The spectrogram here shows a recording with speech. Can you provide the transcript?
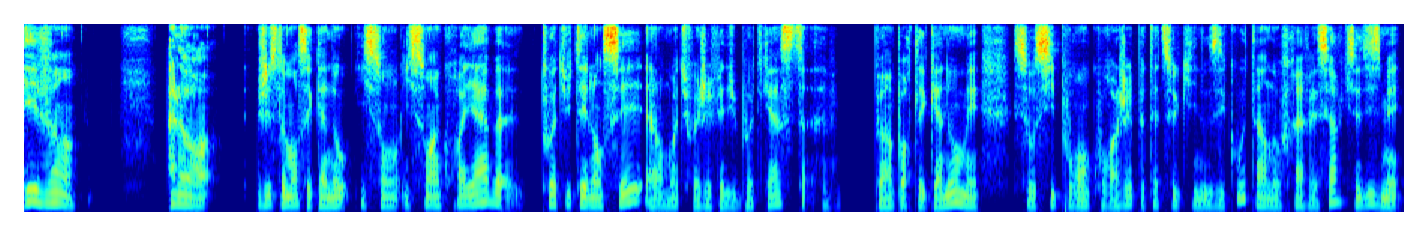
et 20. Alors, justement, ces canaux, ils sont, ils sont incroyables. Toi, tu t'es lancé. Alors, moi, tu vois, j'ai fait du podcast. Euh, Peu importe les canaux, mais c'est aussi pour encourager peut-être ceux qui nous écoutent, hein, nos frères et sœurs qui se disent, mais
